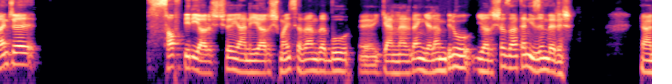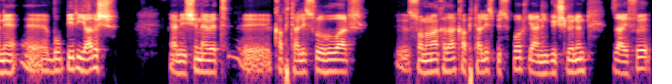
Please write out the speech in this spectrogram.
Bence saf bir yarışçı yani yarışmayı seven ve bu e, genlerden gelen biri o yarışa zaten izin verir. Yani e, bu bir yarış. Yani işin evet e, kapitalist ruhu var. E, sonuna kadar kapitalist bir spor. Yani güçlünün zayıfı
